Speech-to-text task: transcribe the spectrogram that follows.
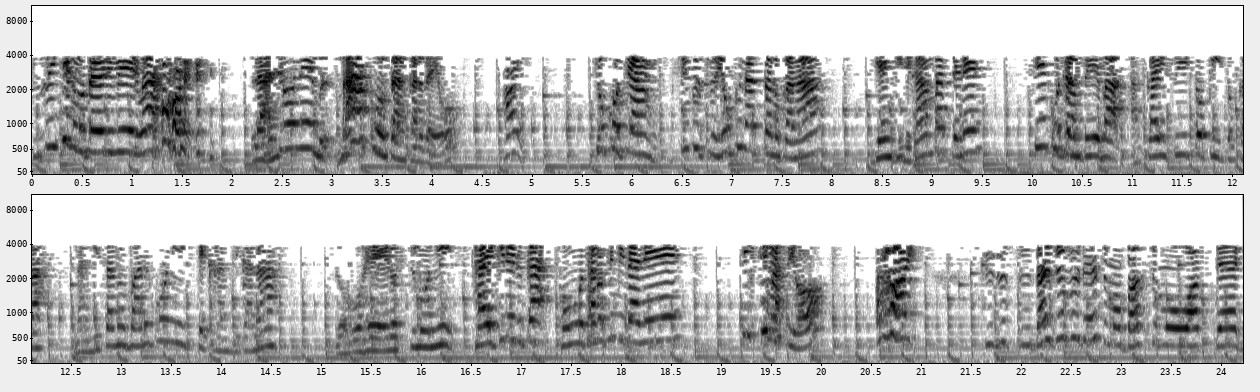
続いてのお便りメールは、はい、ラジオネーム、マーコンさんからだよ。はい。チョコちゃん、手術良くなったのかな？元気で頑張ってね。聖子ちゃんといえば赤いスイートピーとか、渚のバルコニーって感じかな。ロゴ兵の質問に耐えきれるか、今後楽しみだね。きますよ。はい。手術大丈夫です。もうバスュも終わって元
